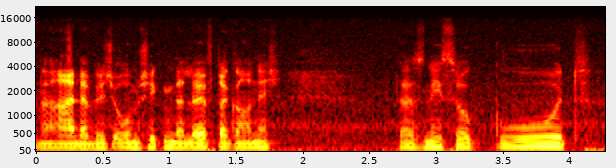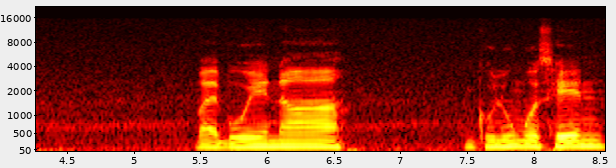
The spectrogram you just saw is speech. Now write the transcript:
Na, da will ich oben schicken, da läuft er gar nicht. Das ist nicht so gut. Valbuena. Nkulu muss hin.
